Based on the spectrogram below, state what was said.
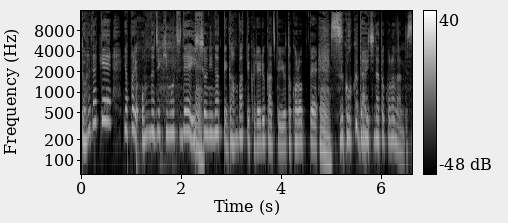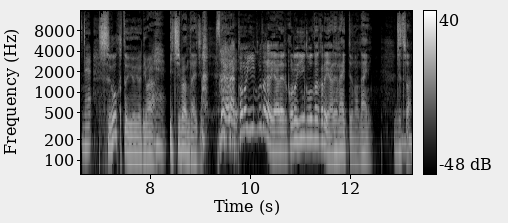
どれだけやっぱり同じ気持ちで一緒になって頑張ってくれるかっていうところって、すごく大事なところなんですね。すごくというよりは、一番大事。だから、この銀行だからやれる、この銀行だからやれないっていうのはない。実は。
